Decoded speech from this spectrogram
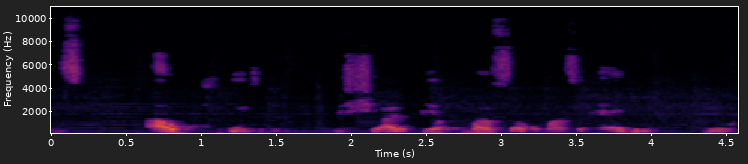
mas algo que dentro do vestiário tem algumas, algumas regras, entendeu?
